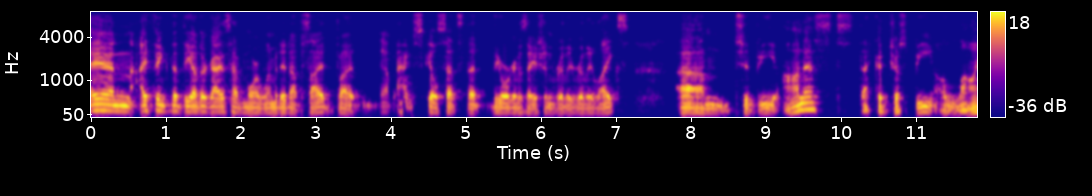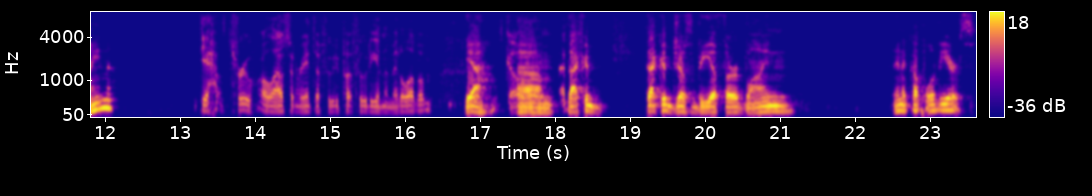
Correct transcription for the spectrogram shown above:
And I think that the other guys have more limited upside, but yep. have skill sets that the organization really, really likes. Um, to be honest, that could just be a line. Yeah, true. Olausson Ranta Foudy put Foudy in the middle of them. Yeah, let's go. Um, that could that could just be a third line in a couple of years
